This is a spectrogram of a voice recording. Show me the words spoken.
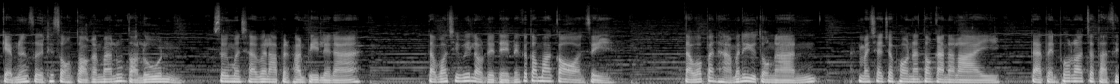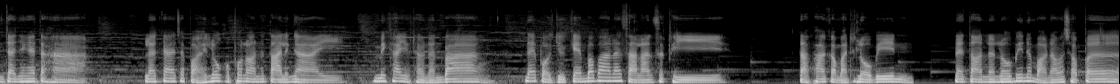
เก็บหนังสือที่ส่งต่อกันมารุ่นต่อรุ่น ซึ่งมันใช้เวลาเป็นพันปีเลยนะ แต่ว่าชีวิตเราเด็กๆเนี่ยก็ต้องมาก่อนสิ แต่ว่าปัญหาไม่ได้อยู่ตรงนั้น ไม่ใช่เจ้าพ่อนั้นต้องการอะไร แต่เป็นพวกเราจะตัดสินใจยังไงต่างหากและการจะปล่อยให้โลกของพวกเรานั้นตายหรือไง ไม่ค่าอยู่แถวนั้นบ้าง ได้โปรดอยู่เกมบ้าๆและสารันสักที แต่พากลับมาที่โรบิน ในตอนนั้นโรบินบอกนะว่าชอปเปอร์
